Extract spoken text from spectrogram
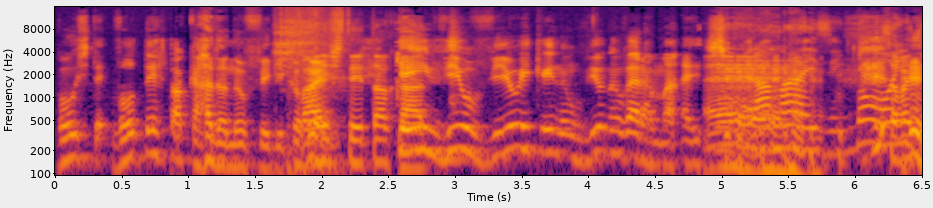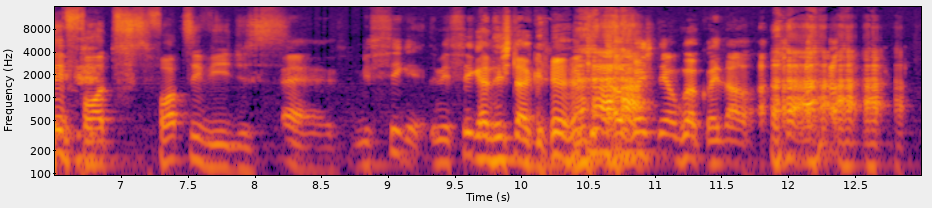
Vou ter, vou ter tocado no FIG Vai ter tocado. Quem viu, viu, e quem não viu, não verá mais. É. Era mais, hein? Bom, Só vai ter fotos, fotos e vídeos. É, me siga, me siga no Instagram, que talvez tenha alguma coisa lá.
